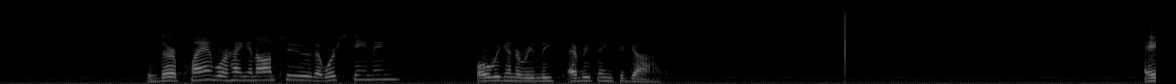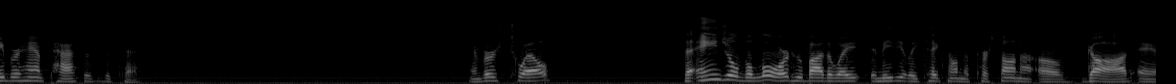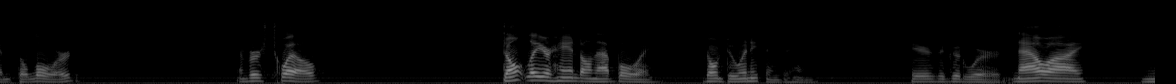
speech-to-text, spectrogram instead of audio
Is there a plan we're hanging on to that we're scheming? Or are we going to release everything to God? Abraham passes the test. In verse 12, the angel of the Lord, who, by the way, immediately takes on the persona of God and the Lord, in verse 12, don't lay your hand on that boy. Don't do anything to him. Here's a good word. Now I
